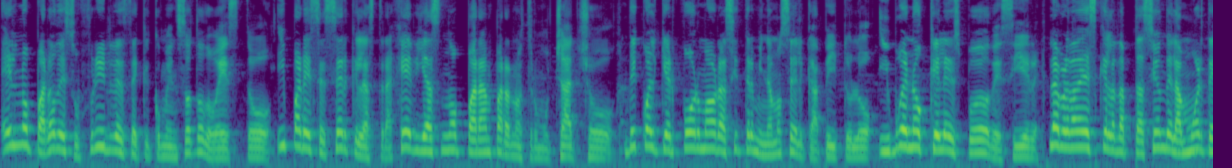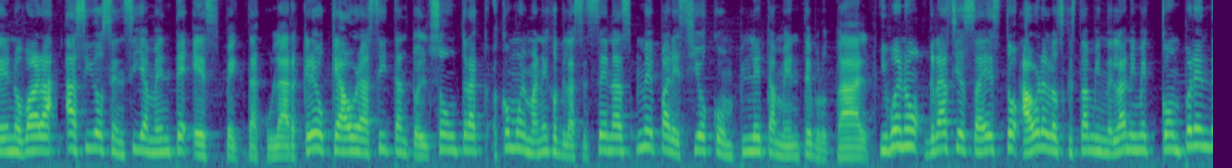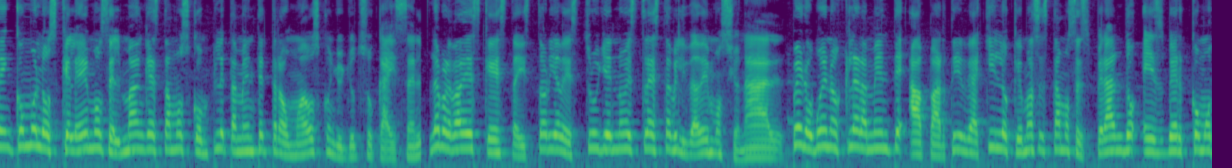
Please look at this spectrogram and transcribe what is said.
él no paró de sufrir desde que comenzó todo esto, y parece ser que las tragedias no paran para nuestro muchacho. De cualquier forma, ahora sí terminamos el capítulo, y bueno, ¿qué les puedo decir? La verdad es que la adaptación de la muerte de Novara ha sido sencillamente espectacular, creo que ahora sí tanto el soundtrack como el manejo de las escenas me pareció completamente brutal. Y bueno, gracias a esto, ahora los que están viendo el anime comprenden cómo los que leemos el manga estamos completamente traumados con Jujutsu Kaisen. La verdad es que esta historia destruye nuestra estabilidad emocional. Pero bueno, claramente a partir de aquí lo que más estamos esperando es ver cómo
